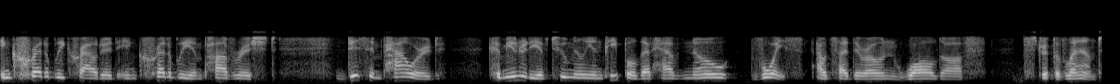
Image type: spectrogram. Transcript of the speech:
incredibly crowded, incredibly impoverished, disempowered community of two million people that have no voice outside their own walled off strip of land.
